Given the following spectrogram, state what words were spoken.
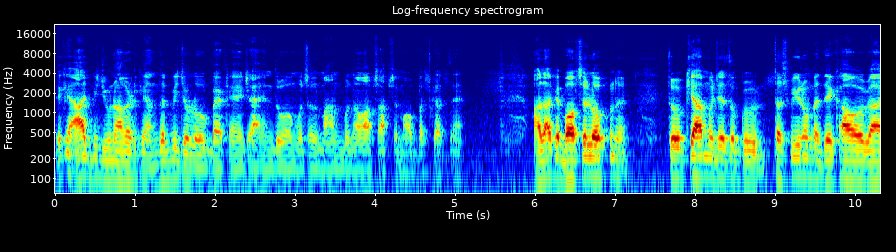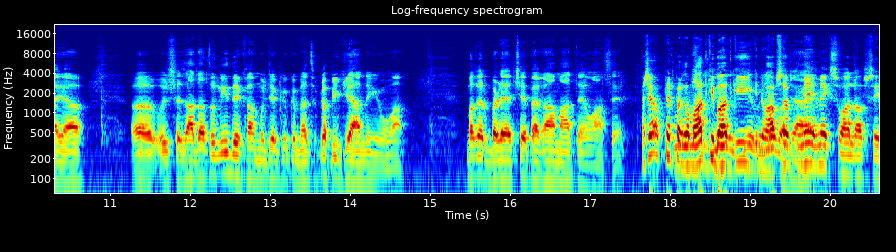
देखिए आज भी जूनागढ़ के अंदर भी जो लोग बैठे हैं चाहे हिंदू हो मुसलमान वो नवाब साहब से मोहब्बत करते हैं। हालाँकि बहुत से लोगों ने तो क्या मुझे तो तस्वीरों में देखा होगा या इससे ज़्यादा तो नहीं देखा मुझे क्योंकि मैं तो कभी क्या नहीं हुआ। मगर बड़े अच्छे पैगाम आते हैं वहाँ से। अच्छा आपने तो पैगाम की बात की नवाब साहब मैं मैं एक सवाल आपसे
